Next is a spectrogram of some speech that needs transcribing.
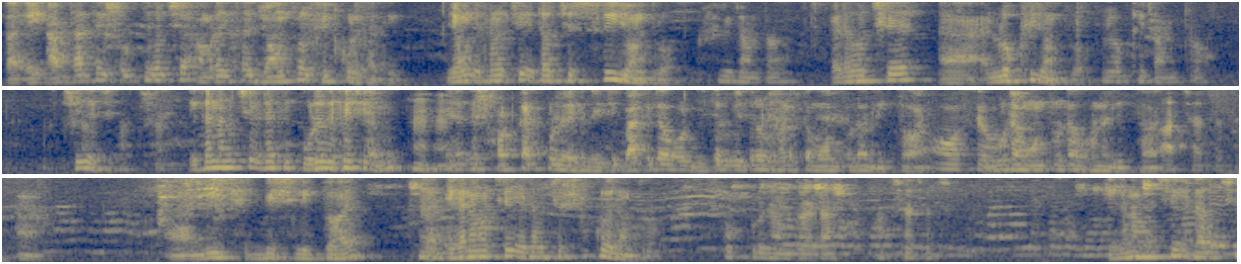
তা এই আধ্যাত্মিক শক্তি হচ্ছে আমরা এখানে যন্ত্র ফিট করে থাকি। যেমন এখানে হচ্ছে এটা হচ্ছে শ্রী যন্ত্র শ্রী যন্ত্র এটা হচ্ছে আহ, লক্ষ্মী যন্ত্র। লক্ষ্মী যন্ত্র। ঠিক আছে? আচ্ছা। এখানে হচ্ছে এটাকে করে রেখেছি আমি। এটাকে শর্টকাট করে রেখে দিয়েছি। বাকিটা ওর ভিতরে ভিতরে ওখানে তো মন্ত্রটা লিখতে হয়। গোটা মন্ত্রটা ওখানে লিখতে হয়। আচ্ছা আচ্ছা আচ্ছা। হ্যাঁ। বীজ বিষ লিখতে হয়। এখানে হচ্ছে এটা হচ্ছে শুক্র যন্ত্র। শুক্র যন্ত্র এটা। আচ্ছা আচ্ছা আচ্ছা। এখানে হচ্ছে এটা হচ্ছে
